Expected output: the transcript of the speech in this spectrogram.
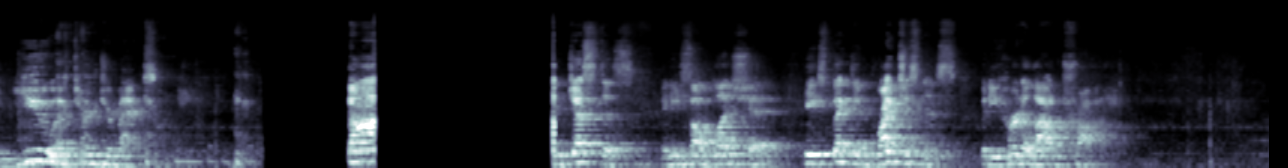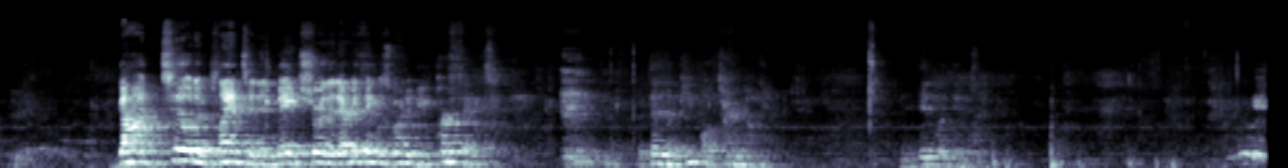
And you have turned your backs on me. God justice, and he saw bloodshed. He expected righteousness, but he heard a loud cry. God tilled and planted and made sure that everything was going to be perfect. But then the people turned on him and did what they wanted.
